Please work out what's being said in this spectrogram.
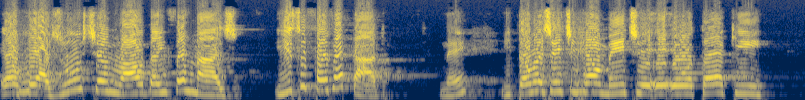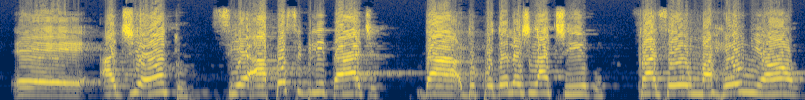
é o reajuste anual da enfermagem. Isso foi vetado. Né? Então, a gente realmente, eu até aqui é, adianto, se a possibilidade da, do Poder Legislativo fazer uma reunião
